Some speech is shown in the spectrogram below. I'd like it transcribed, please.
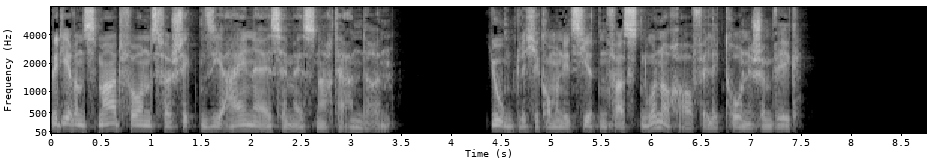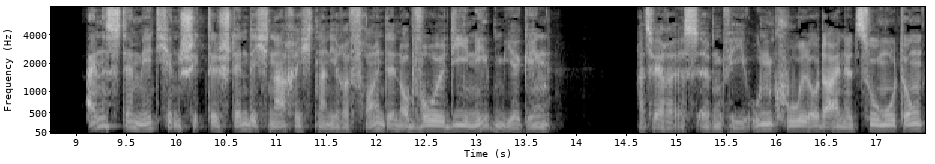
Mit ihren Smartphones verschickten sie eine SMS nach der anderen. Jugendliche kommunizierten fast nur noch auf elektronischem Weg. Eines der Mädchen schickte ständig Nachrichten an ihre Freundin, obwohl die neben ihr ging, als wäre es irgendwie uncool oder eine Zumutung,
